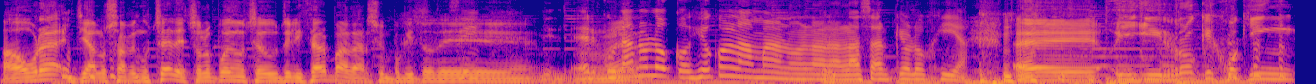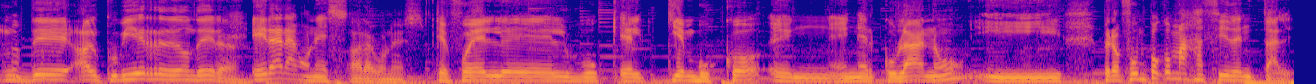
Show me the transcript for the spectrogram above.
Ahora ya lo saben ustedes, esto lo pueden ustedes utilizar para darse un poquito de... Herculano lo cogió con la mano, la- la- las arqueologías. Eh, y, y Roque Joaquín de Alcubierre, ¿de dónde era? Era aragonés. Aragonés. que fue el, el quien buscó en, en Herculano y pero fue un poco más accidental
